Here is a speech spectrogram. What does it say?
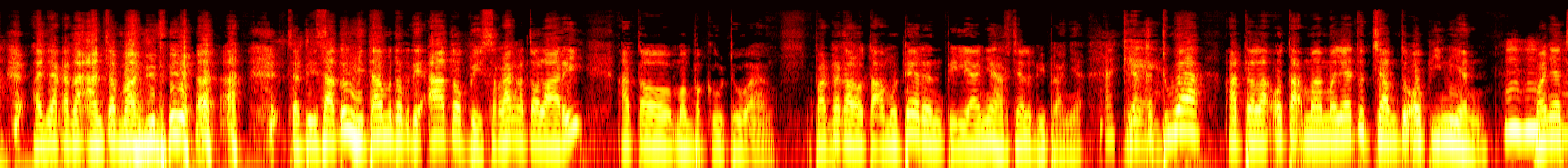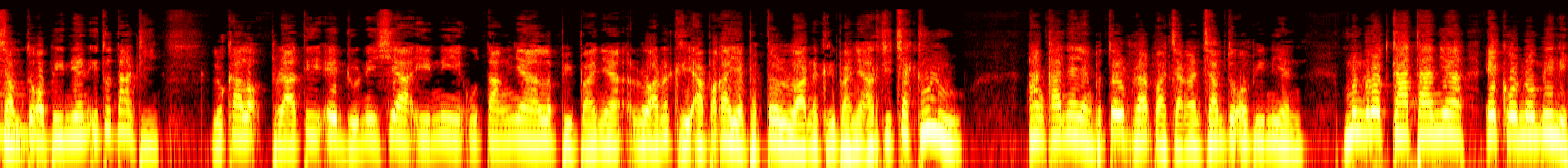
hanya karena ancaman gitu ya. Jadi satu hitam atau putih A atau B, serang atau lari atau membeku doang. Padahal kalau otak modern pilihannya harusnya lebih banyak. Oke. Yang kedua adalah otak mamalia itu jump to opinion. Makanya jump to opinion itu tadi. Lu kalau berarti Indonesia ini utangnya lebih banyak luar negeri, apakah ya betul luar negeri banyak? Harus dicek dulu. Angkanya yang betul berapa? Jangan jump to opinion. Menurut katanya ekonomi ini,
